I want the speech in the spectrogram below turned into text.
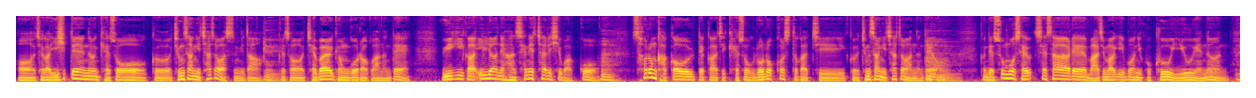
어, 제가 20대에는 계속 그 증상이 찾아왔습니다. 네. 그래서 재발 경고라고 하는데 위기가 1년에 한 세네 차례씩 왔고 네. 서른 가까울 때까지 계속 롤러코스터 같이 그 증상이 찾아왔는데요. 네. 근데 23살의 마지막 입원이고 그 이후에는 네.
